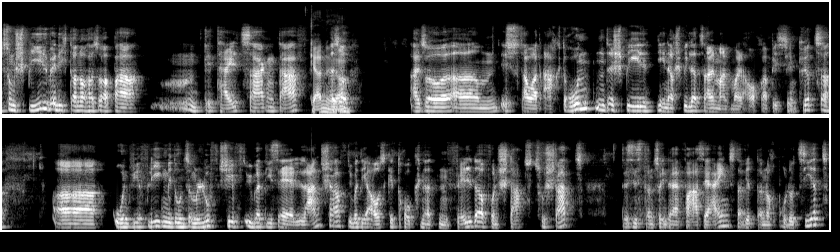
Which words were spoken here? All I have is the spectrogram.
zum Spiel, wenn ich da noch also ein paar hm, Details sagen darf. Gerne, also, ja. Also ähm, es dauert acht Runden das Spiel, je nach Spielerzahl, manchmal auch ein bisschen kürzer. Äh, und wir fliegen mit unserem Luftschiff über diese Landschaft, über die ausgetrockneten Felder von Stadt zu Stadt. Das ist dann so in der Phase 1, da wird dann noch produziert.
